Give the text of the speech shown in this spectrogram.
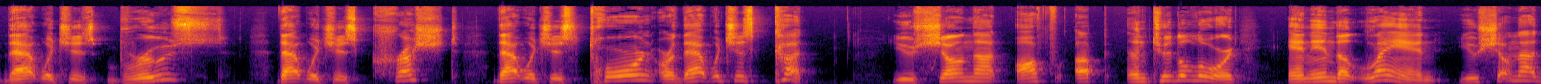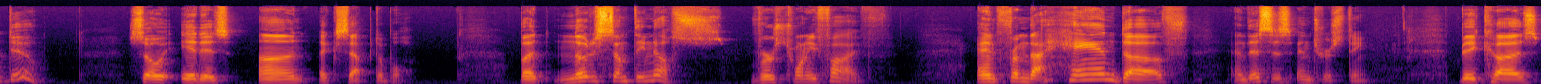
That which is bruised, that which is crushed, that which is torn or that which is cut, you shall not offer up unto the Lord, and in the land you shall not do. So it is unacceptable. But notice something else. Verse 25. And from the hand of, and this is interesting, because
